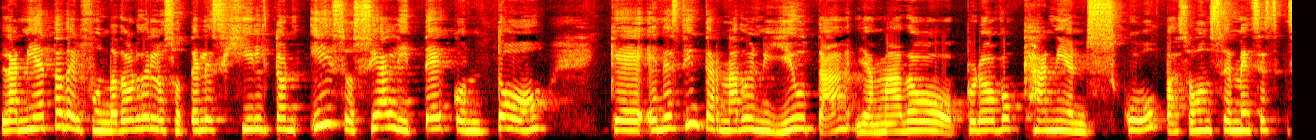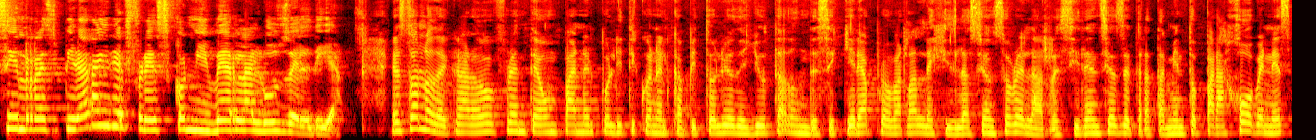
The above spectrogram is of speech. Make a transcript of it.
La nieta del fundador de los hoteles Hilton y Socialite contó que en este internado en Utah llamado Provo Canyon School pasó 11 meses sin respirar aire fresco ni ver la luz del día. Esto lo declaró frente a un panel político en el Capitolio de Utah donde se quiere aprobar la legislación sobre las residencias de tratamiento para jóvenes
